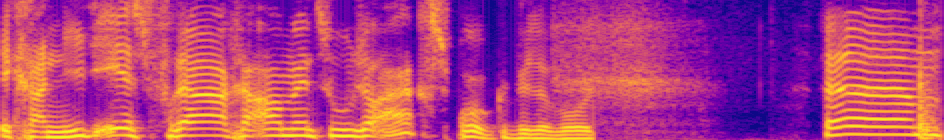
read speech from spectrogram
Ik ga niet eerst vragen aan mensen hoe ze aangesproken willen worden. Ehm,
